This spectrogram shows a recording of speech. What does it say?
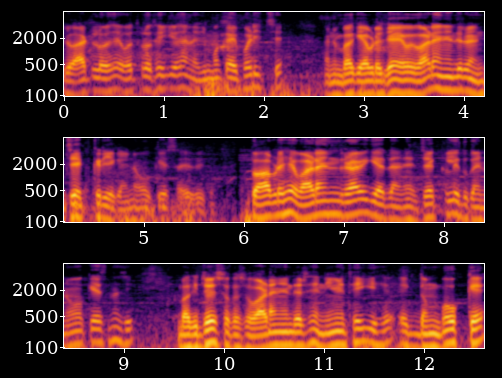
જો આટલો છે, વતરો થઈ ગયો છે ને, હજી મકાઈ પડી જ છે. અને બાકી આપણે જાય હવે વાડાની અંદર અને ચેક કરીએ કાંઈ નવો કેસ આવી તો તો આપણે છે વાડાની અંદર આવી ગયા હતા અને ચેક કરી લીધું, કાંઈ નવો કેસ નથી. બાકી જોઈ શકો છો, વાડાની અંદર છે, નીણ થઈ ગઈ છે, એકદમ ઓકે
